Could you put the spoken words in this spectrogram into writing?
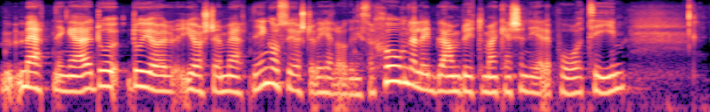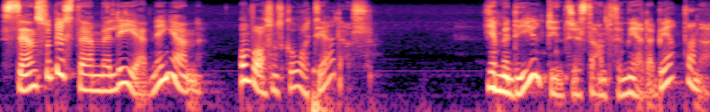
mätningar, då, då gör, görs det en mätning och så görs det över hela organisationen eller ibland bryter man kanske ner det på team. Sen så bestämmer ledningen om vad som ska åtgärdas. Ja, men det är ju inte intressant för medarbetarna.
